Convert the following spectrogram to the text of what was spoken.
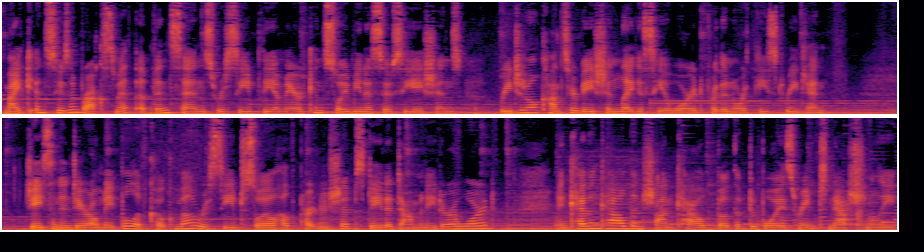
Mike and Susan Brocksmith of Vincennes received the American Soybean Association's Regional Conservation Legacy Award for the Northeast region. Jason and Daryl Maple of Kokomo received Soil Health Partnership's Data Dominator Award, and Kevin Kalb and Sean Kalb, both of Dubois, ranked nationally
